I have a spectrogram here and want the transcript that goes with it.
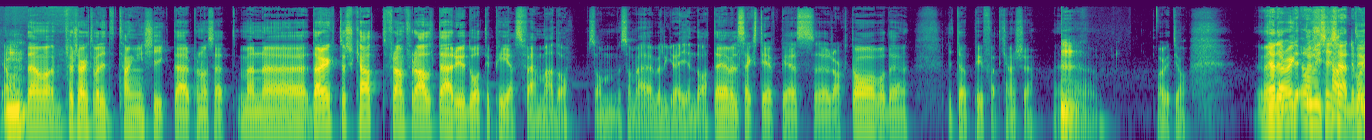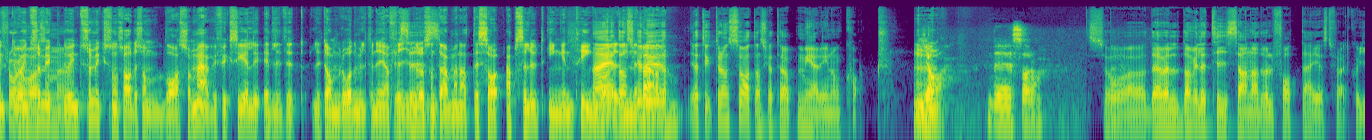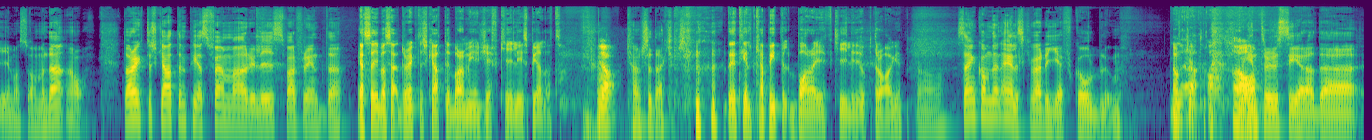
Ja, mm. den var, försökte vara lite tongue där på något sätt. Men uh, Directors Cut, framförallt är det ju då till PS5 då. Som, som är väl grejen då. Det är väl 60 FPS rakt av och det är lite uppiffat kanske. Mm. Uh, vad vet jag. Ja, det, om vi säger så här, det var, inte, det, var inte så mycket, det var inte så mycket som sa det som vad som är. Vi fick se ett litet, litet område med lite nya Precis. fiender och sånt där, men att det sa absolut ingenting Nej, vad det innebär. Skulle, jag tyckte de sa att de ska ta upp mer inom kort. Mm. Ja, det sa de. Så det är väl, de ville tisa, han hade väl fått det här just för att Kojima och så. Men det, ja. Directors Cut, en PS5-release, varför inte? Jag säger bara så här, Directors Cut är bara med Jeff Keely i spelet. Ja. kanske där kanske. det är ett helt kapitel, bara Jeff Keely-uppdrag. Ja. Sen kom den älskvärde Jeff Goldblum. Okay. Ja. ja. introducerade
